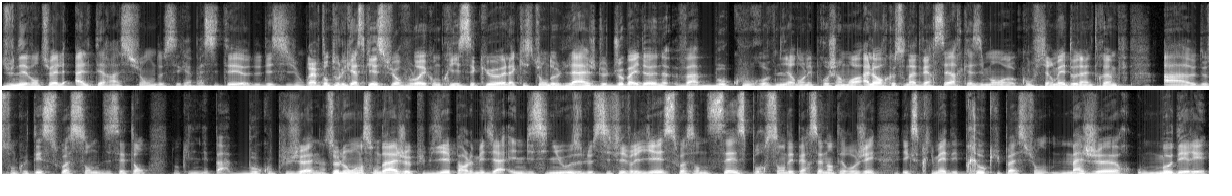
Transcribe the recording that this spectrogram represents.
d'une éventuelle altération de ses capacités euh, de décision. Bref, dans tous les cas, ce qui est sûr, vous l'aurez compris, c'est que la question de l'âge de Joe Biden va beaucoup revenir dans les prochains mois, alors que son adversaire, quasiment euh, confirmé, Donald Trump, a de son côté 77 ans, donc il n'est pas beaucoup plus jeune. Selon un sondage publié par le média NBC News le 6 février, 76% des personnes interrogées exprimaient des préoccupations majeures ou modérées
